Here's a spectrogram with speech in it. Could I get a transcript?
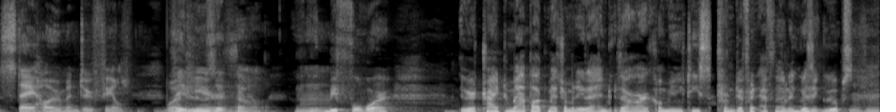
stay home and do field work? They lose it though. Manila? Hmm. Before, we were trying to map out Metro Manila, and there are communities from different ethno-linguistic groups. Mm-hmm.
